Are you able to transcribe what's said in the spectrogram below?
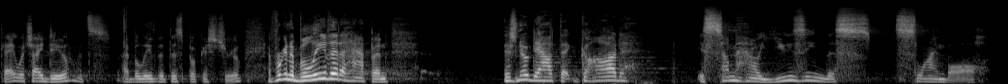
okay, which I do, it's, I believe that this book is true, if we're going to believe that it happened, there's no doubt that God is somehow using this slime ball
